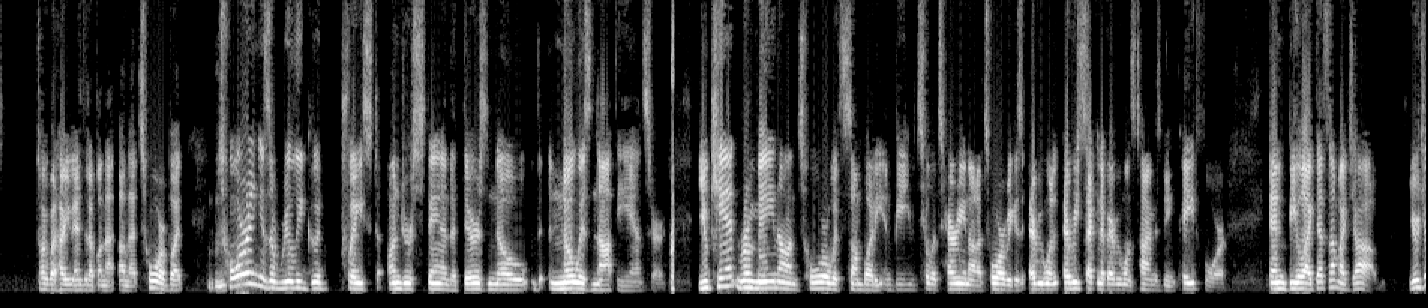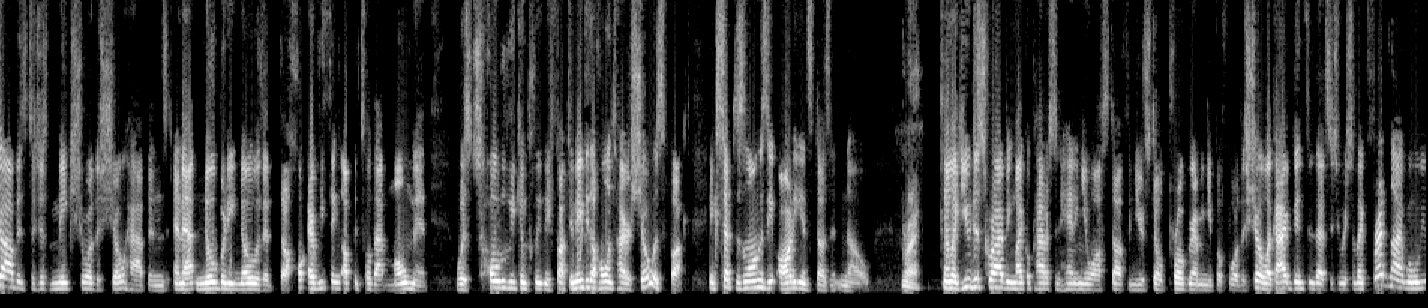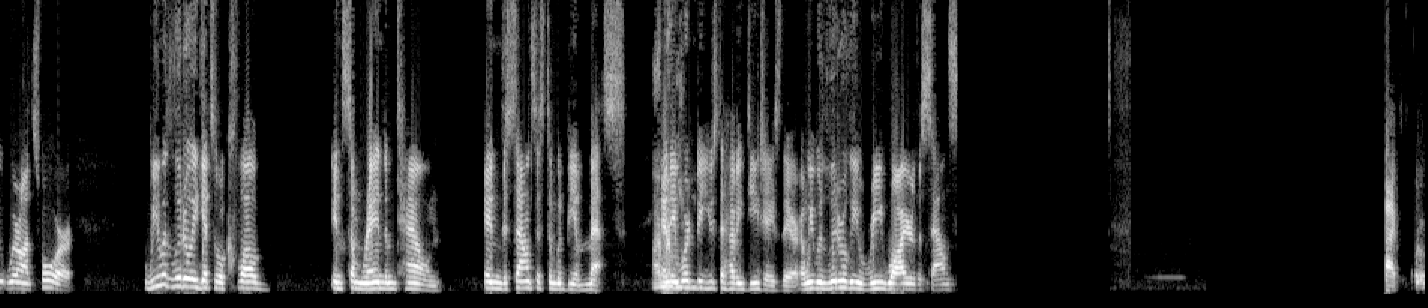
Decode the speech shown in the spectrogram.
talk about how you ended up on that on that tour. But mm-hmm. touring is a really good place to understand that there's no no is not the answer. You can't remain on tour with somebody and be utilitarian on a tour because everyone every second of everyone's time is being paid for, and be like, that's not my job. Your job is to just make sure the show happens and that nobody knows that the whole, everything up until that moment was totally completely fucked. And maybe the whole entire show was fucked except as long as the audience doesn't know. Right and like you describing michael patterson handing you off stuff and you're still programming it before the show like i've been through that situation like fred and i when we were on tour we would literally get to a club in some random town and the sound system would be a mess and they wouldn't be used to having DJs there, and we would literally rewire the sound.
